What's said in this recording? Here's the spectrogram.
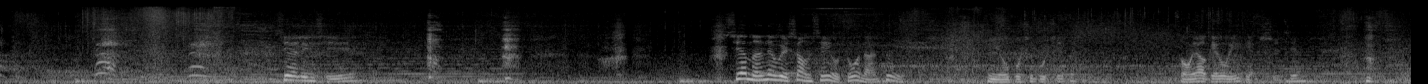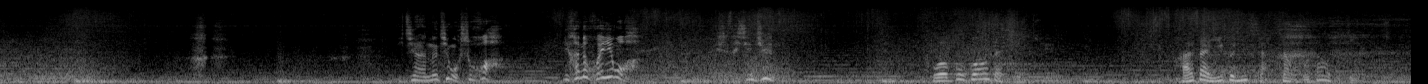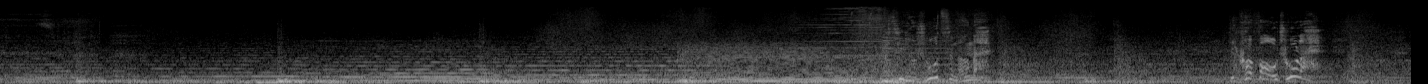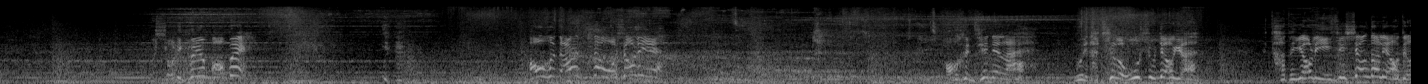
谢令奇，仙门那位上仙有多难对付，你又不是不知道，总要给我一点时间。你竟然能听我说话，你还能回应我？是在仙君。我不光在仙君，还在一个你想象不到的地方。你竟有如此能耐！你快放我出来！我手里可有宝贝。敖恨的儿子在我手里。敖恨千年来！为他吃了无数妖元，他的妖力已经相当了得。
